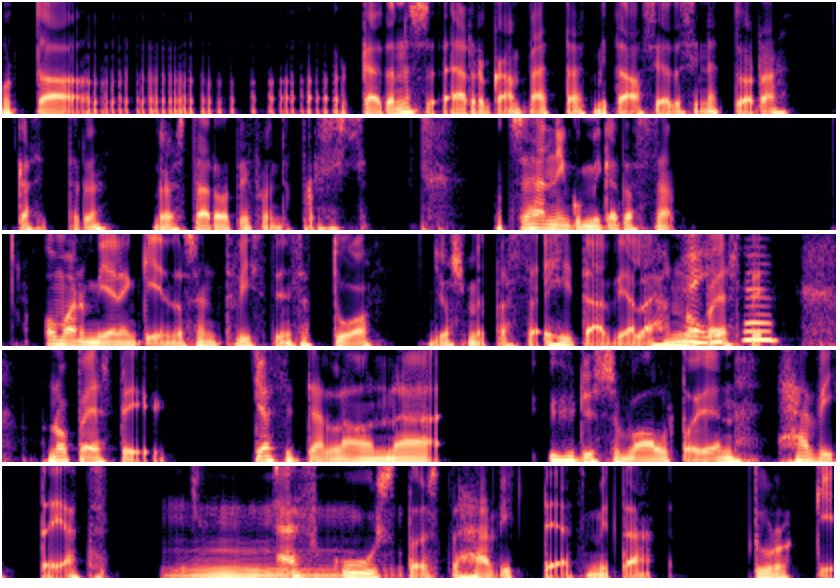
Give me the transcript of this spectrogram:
mutta äh, käytännössä Erdogan päättää, että mitä asioita sinne tuodaan käsittelyyn, myös tämä ratifiointiprosessi. Mutta sehän, niin kuin mikä tässä oman mielenkiintoisen twistinsä tuo, jos me tässä ehitään vielä ihan nopeasti, nopeasti käsitellään, on nämä Yhdysvaltojen hävittäjät – mm. F-16-hävittäjät, mitä Turkki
